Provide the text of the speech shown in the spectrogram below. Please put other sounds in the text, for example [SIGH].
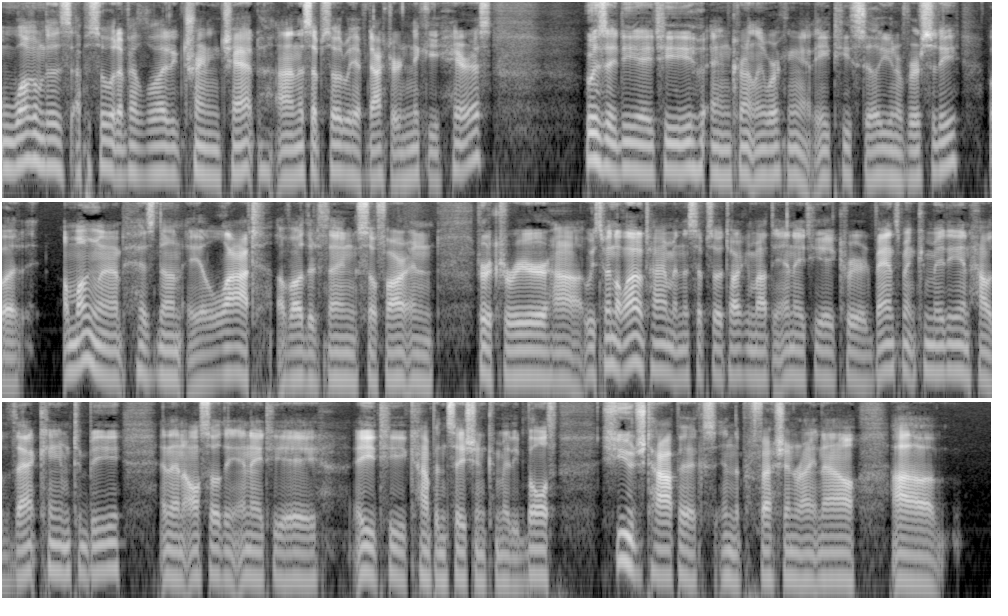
Welcome to this episode of Athletic Training Chat. On this episode, we have Dr. Nikki Harris, who is a DAT and currently working at AT Still University, but among that has done a lot of other things so far in her career. Uh, we spend a lot of time in this episode talking about the NATA Career Advancement Committee and how that came to be, and then also the NATA AT Compensation Committee, both huge topics in the profession right now. Uh,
